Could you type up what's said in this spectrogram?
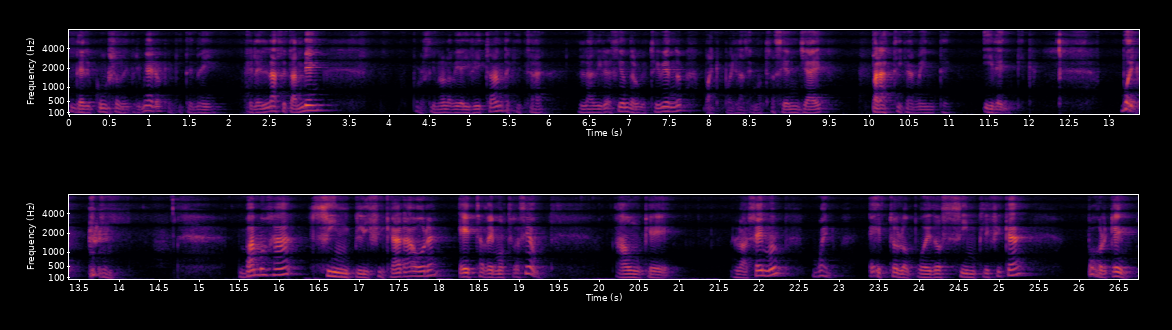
del curso de primero, que aquí tenéis el enlace también, por si no lo habíais visto antes, aquí está la dirección de lo que estoy viendo, bueno, pues la demostración ya es prácticamente idéntica. Bueno, vamos a simplificar ahora esta demostración. Aunque lo hacemos, bueno, esto lo puedo simplificar. ¿Por qué?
